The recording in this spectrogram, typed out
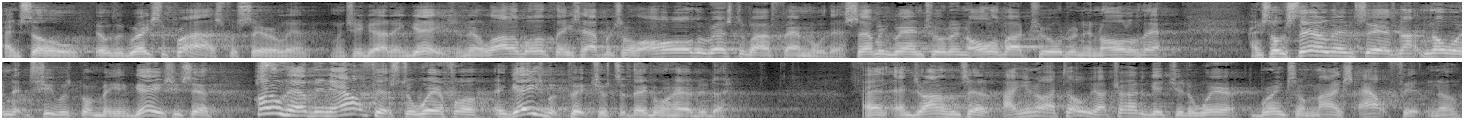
And so it was a great surprise for Sarah Lynn when she got engaged. And then a lot of other things happened. So all the rest of our family were there seven grandchildren, all of our children, and all of that. And so Sarah Lynn says, not knowing that she was going to be engaged, she said, I don't have any outfits to wear for engagement pictures that they're going to have today. And, and Jonathan said, I, You know, I told you, I tried to get you to wear, bring some nice outfit, you know.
